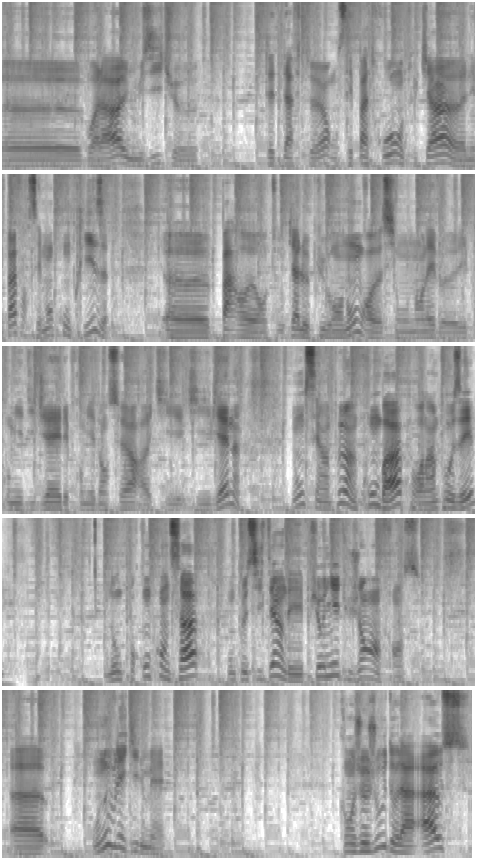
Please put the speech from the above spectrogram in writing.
Euh, voilà, une musique euh, peut-être d'after, on ne sait pas trop. En tout cas, elle n'est pas forcément comprise par en tout cas le plus grand nombre, si on enlève les premiers DJ, les premiers danseurs qui, qui y viennent. Donc c'est un peu un combat pour l'imposer. Donc pour comprendre ça, on peut citer un des pionniers du genre en France. On ouvre les guillemets. Quand je joue de la house,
